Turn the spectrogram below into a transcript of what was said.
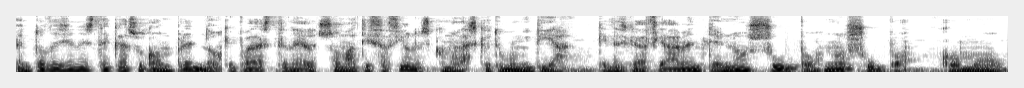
Entonces en este caso comprendo que puedas tener somatizaciones como las que tuvo mi tía, que desgraciadamente no supo, no supo cómo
